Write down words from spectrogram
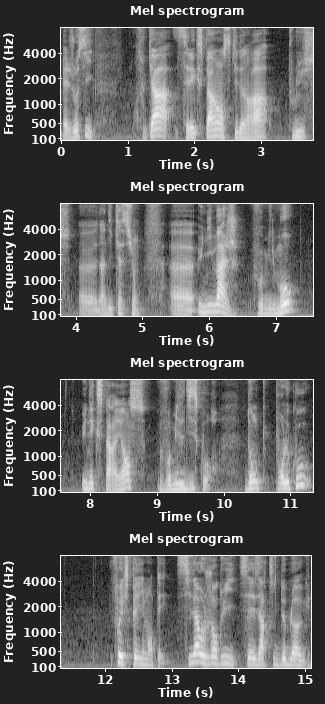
page aussi. En tout cas, c'est l'expérience qui donnera plus euh, d'indications. Euh, une image vaut mille mots, une expérience vaut mille discours. Donc, pour le coup, il faut expérimenter. Si là, aujourd'hui, c'est les articles de blog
